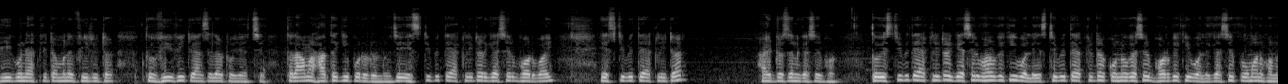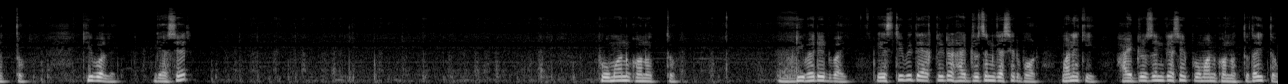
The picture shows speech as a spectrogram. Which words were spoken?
ভি গুণ এক লিটার মানে ভি লিটার তো ভি ভি ক্যান্সেল আউট হয়ে যাচ্ছে। তাহলে আমার হাতে কি পড়ে রইল? যে এসটিপিতে এক লিটার গ্যাসের ভর বাই এসটিপিতে এক লিটার হাইড্রোজেন গ্যাসের ভর। তো এসটিপিতে এক লিটার গ্যাসের ভরকে কি বলে? এসটিপিতে এক লিটার কোনো গ্যাসের ভরকে কি বলে? গ্যাসের প্রমাণ ঘনত্ব। কি বলে? গ্যাসের প্রমাণ ঘনত্ব। ডিভাইডেড বাই এস টিভিতে এক লিটার হাইড্রোজেন গ্যাসের ভর মানে কি? হাইড্রোজেন গ্যাসের প্রমাণ ঘনত্ব, তাই তো?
